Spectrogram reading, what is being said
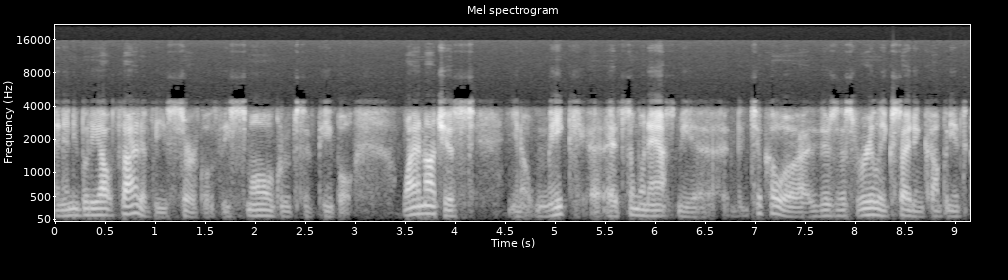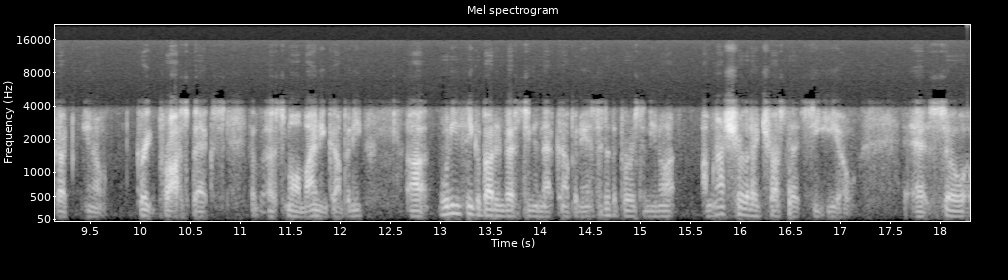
in anybody outside of these circles, these small groups of people? Why not just you know, make as someone asked me, uh, Tekoa, there's this really exciting company. It's got you know great prospects, a, a small mining company. Uh, what do you think about investing in that company? I said to the person, you know I'm not sure that I trust that CEO. Uh, so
